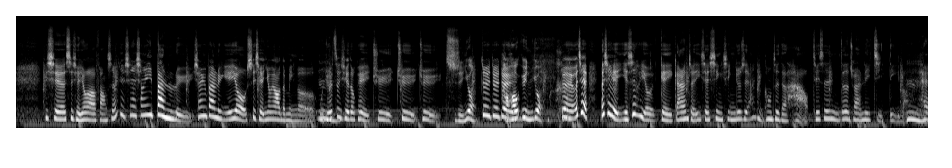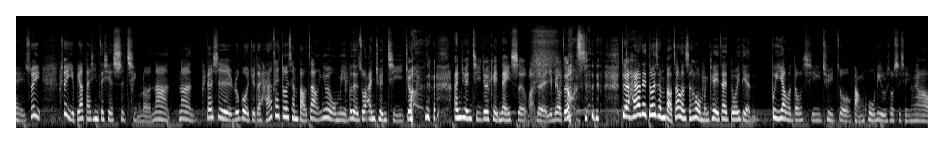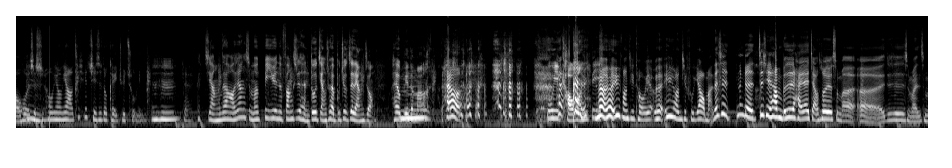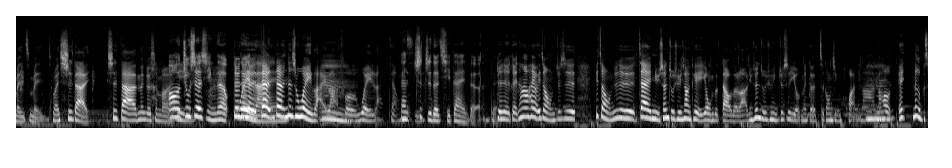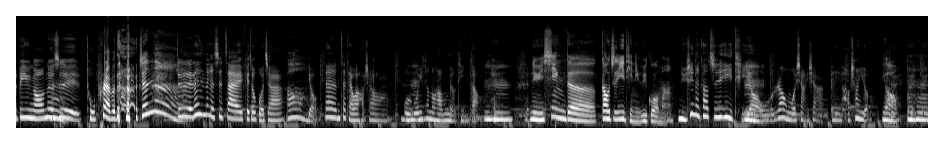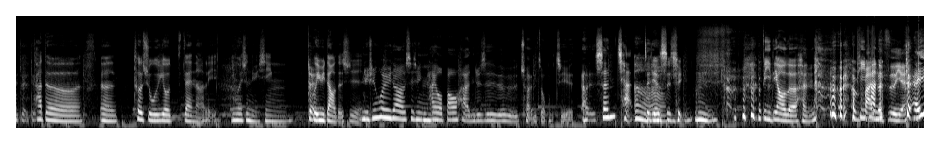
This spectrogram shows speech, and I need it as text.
一些事前用药的方式，而且现在相依伴侣，相依伴侣也有事前用药的名额，嗯，我觉得这些都可以去去去使用，对对对，好好运用，对，而且而且也是有给感染者一些信心，就是哎，你控制的好，其实你真的传染力极低了，嗯，嘿，所以所以也不要担心这些事情了。那那但是如果觉得还要再多一层保障，因为我们也不能说安全期就 安全期就可以内射嘛，对，也没有这种事，对。还要再多一层保障的时候，我们可以再多一点不一样的东西去做防护，例如说事前用药或者是事后用药，嗯，这些其实都可以去处理的。嗯哼，对，讲的好像什么避孕的方式很多，讲出来不就这两种？还有别的吗？嗯、还有 故意考皇帝？没有，因为预防及投药，不是预防及服药嘛。但是那个之前他们不是还在讲说有什么呃，就是什么什么什么什么施打。是打那个什么哦，注射型的，对对对，但但那是未来啦，for 未来这样，但是值得期待的，对。对对对。然后还有一种就是一种就是在女生族群上可以用得到的啦，女生族群就是有那个子宫颈环呐，然后哎，那个不是避孕哦，那个是涂 prep 的，真的，对对对，但是那个是在非洲国家哦。有，但在台湾好像我我印象中好像没有听到。嗯，女性的高知议题你遇过吗？女性。新的告知议题哦，让我想一下，哎、欸，好像有。有，对对对对对，它的嗯特殊又在哪里？因为是女性会遇到的是，女性会遇到的事情，嗯、还有包含就是传宗接呃生产这件事情，嗯，避掉了很 批判的字眼，哎。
